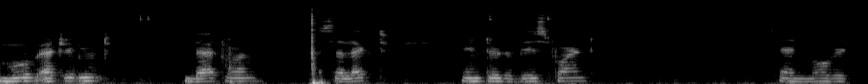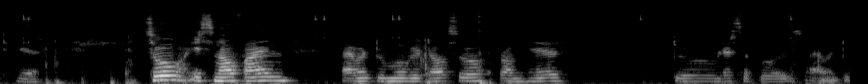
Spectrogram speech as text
move attribute that one select into the base point and move it here. So it's now fine. I want to move it also from here to let's suppose I want to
